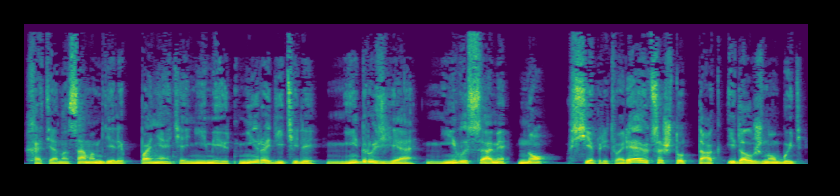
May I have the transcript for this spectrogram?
хотя на самом деле понятия не имеют ни родители, ни друзья, ни вы сами, но все притворяются, что так и должно быть.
